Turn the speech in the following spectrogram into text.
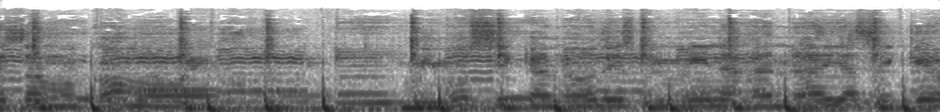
que somos como es. Mi música no discrimina a nadie, así que.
